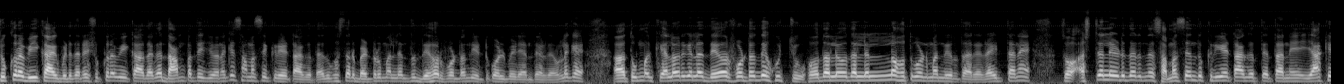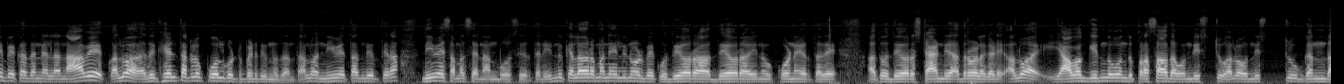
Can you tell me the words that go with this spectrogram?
ಶುಕ್ರ ವೀಕ್ ಆಗಿಬಿಡ್ತಾರೆ. ಶುಕ್ರ ವೀಕ್ ಆದಾಗ ದಾಂಪತ್ಯ ಜೀವನಕ್ಕೆ ಸಮಸ್ಯೆ ಕ್ರಿಯೇಟ್ ಆಗುತ್ತೆ. ಅದಕ್ಕೋಸ್ಕರ ಬೆಡ್ರೂಮಲ್ಲಿ ಅಂತೂ ದೇವರ ಫೋಟೋ ಅಂತ ಇಟ್ಕೊಳ್ಬೇಡಿ ಅಂತ ಹೇಳಿದ್ರು ಒಳಗೆ ತುಂಬ ಕೆಲವರಿಗೆಲ್ಲ ದೇವರ ಫೋಟೋದೇ ಹುಚ್ಚು. ಹೋದಲ್ಲಿ ಹೋದಲ್ಲೆಲ್ಲ ಹೊತ್ಕೊಂಡು ಬಂದಿರ್ತಾರೆ ರೈಟ್ ತಾನೇ? ಸೊ ಅಷ್ಟೆಲ್ಲ ಹಿಡಿದ್ರಿಂದ ಸಮಸ್ಯೆ ಅಂತೂ ಕ್ರಿಯೇಟ್ ಆಗುತ್ತೆ ತಾನೇ? ಯಾಕೆ ಬೇಕಾದನ್ನೆಲ್ಲ ನಾವೇ, ಅಲ್ವಾ? ಅದಕ್ಕೆ ಹೇಳ್ತಾರಲ್ಲ, ಕೋಲ್ ಕೊಟ್ಟು ಬಿಡ್ತೀವಿ. ಅನ್ನೋದಂತ. ಅಲ್ವಾ? ನೀವೇ ತಂದಿರ್ತೀರಾ? ನೀವೇ ಸಮಸ್ಯೆನ ಅನುಭವಿಸಿರ್ತಾರೆ. ಇನ್ನು ಕೆಲವರ ಮನೆಯಲ್ಲಿ ನೋಡಬೇಕು, ದೇವರ ದೇವರ ಏನು ಕೋಣೆ ಇರ್ತದೆ, ಅಥವಾ ದೇವರ ಸ್ಟ್ಯಾಂಡ್ ಅದರೊಳಗಡೆ. ಅಲ್ವಾ? ಯಾವಾಗಿಂದು ಒಂದು ಪ್ರಸಾದ, ಒಂದಿಷ್ಟು, ಅಲ್ವಾ? ಒಂದಿಷ್ಟು ಗಂಧ,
